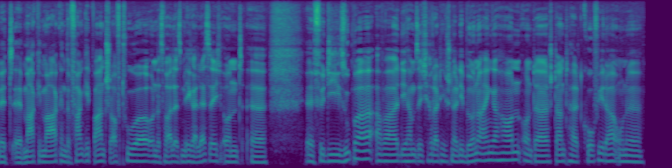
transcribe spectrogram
mit äh, Marky Mark and the Funky Bunch auf Tour und das war alles mega lässig und äh, äh, für die super, aber die haben sich relativ schnell die Birne eingehauen und da stand halt Kofi da ohne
